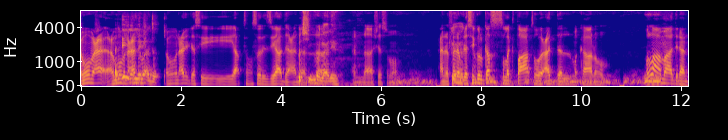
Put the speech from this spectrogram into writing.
عموما ع- عموما علي بعده عموما علي جالس يعطي تفاصيل زيادة عن إيش يقول عليه؟ عن شو اسمه عن الفيلم جالس يقول قص لقطات وعدل مكانهم والله ما أدري عن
